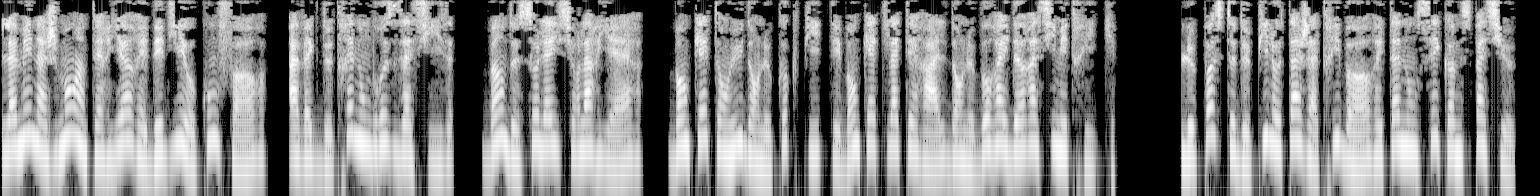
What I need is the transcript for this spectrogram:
L'aménagement intérieur est dédié au confort, avec de très nombreuses assises, bain de soleil sur l'arrière, banquette en U dans le cockpit et banquette latérale dans le bowrider asymétrique. Le poste de pilotage à tribord est annoncé comme spacieux.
